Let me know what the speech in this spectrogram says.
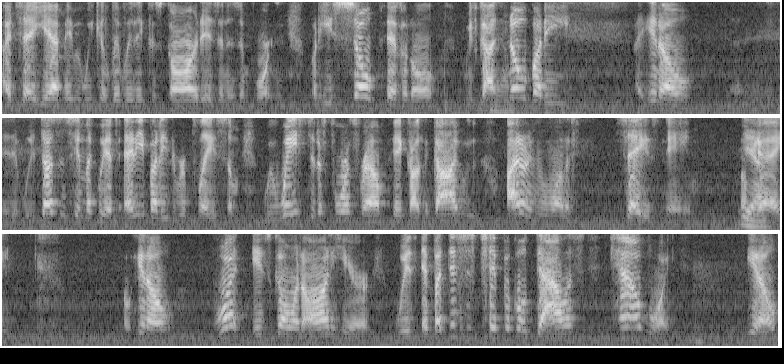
I'd say, yeah, maybe we could live with it because guard isn't as important. But he's so pivotal. We've got yeah. nobody, you know, it doesn't seem like we have anybody to replace him. We wasted a fourth round pick on the guy who I don't even want to say his name. Okay. Yeah. You know, what is going on here with but this is typical Dallas Cowboy. You know,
